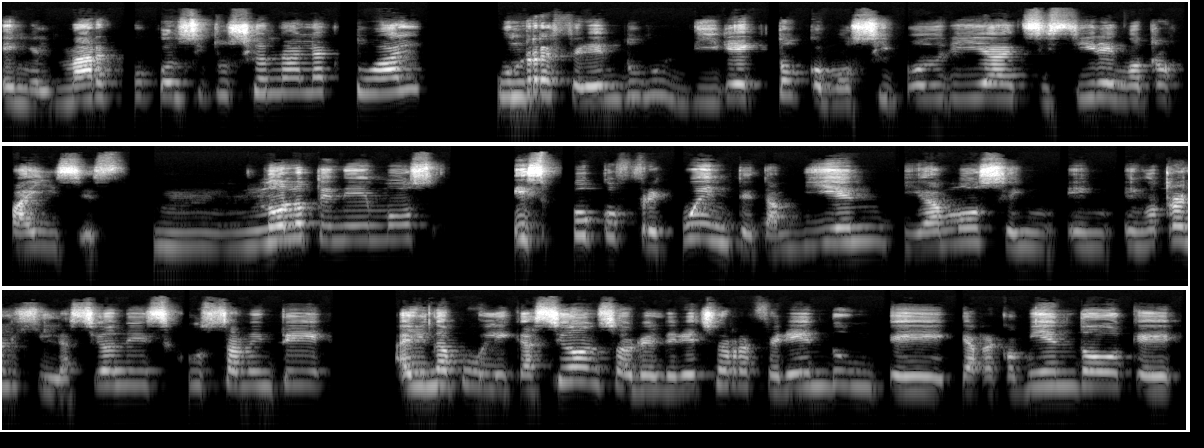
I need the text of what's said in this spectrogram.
en el marco constitucional actual un referéndum directo como sí podría existir en otros países. Mm, no lo tenemos, es poco frecuente también, digamos, en, en, en otras legislaciones, justamente hay una publicación sobre el derecho a referéndum que, recomiendo, que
